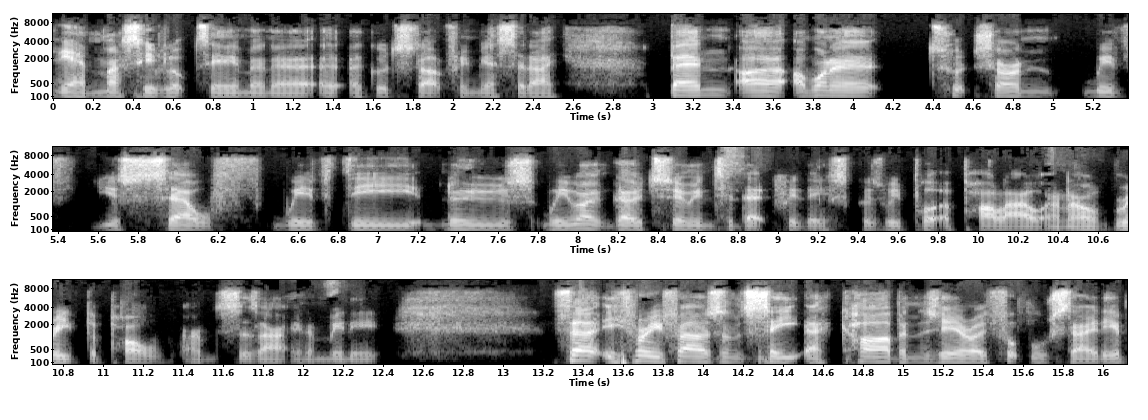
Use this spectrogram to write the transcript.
yeah, massive look to him and a, a good start for him yesterday. Ben, I, I want to touch on with yourself with the news. We won't go too into depth with this because we put a poll out and I'll read the poll answers out in a minute. 33,000 seater carbon zero football stadium.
